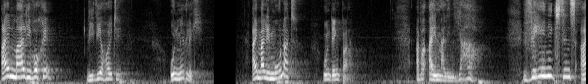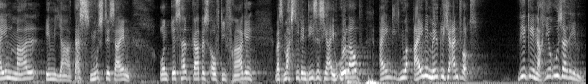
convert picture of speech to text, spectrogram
Einmal die Woche, wie wir heute, unmöglich. Einmal im Monat, undenkbar. Aber einmal im Jahr, wenigstens einmal im Jahr, das musste sein. Und deshalb gab es auf die Frage, was machst du denn dieses Jahr im Urlaub? Eigentlich nur eine mögliche Antwort. Wir gehen nach Jerusalem.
